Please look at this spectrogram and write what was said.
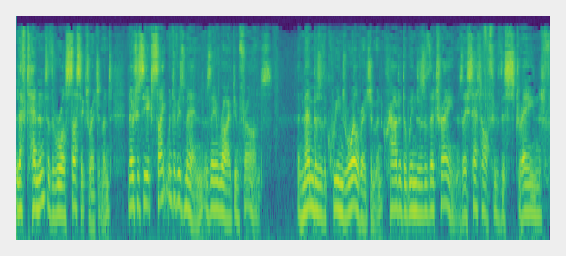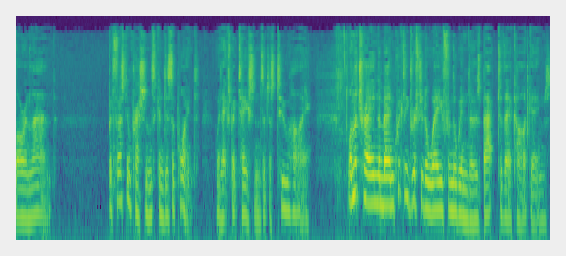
lieutenant of the Royal Sussex Regiment, noticed the excitement of his men as they arrived in France, and members of the Queen's Royal Regiment crowded the windows of their train as they set off through this strange foreign land. But first impressions can disappoint when expectations are just too high. On the train, the men quickly drifted away from the windows back to their card games,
